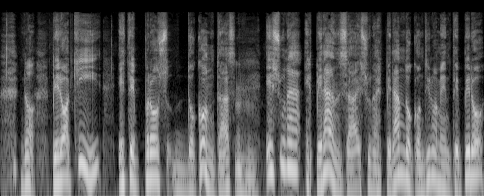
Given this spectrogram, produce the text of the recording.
no, pero aquí, este pros docontas es una esperanza, es una esperando continuamente, pero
